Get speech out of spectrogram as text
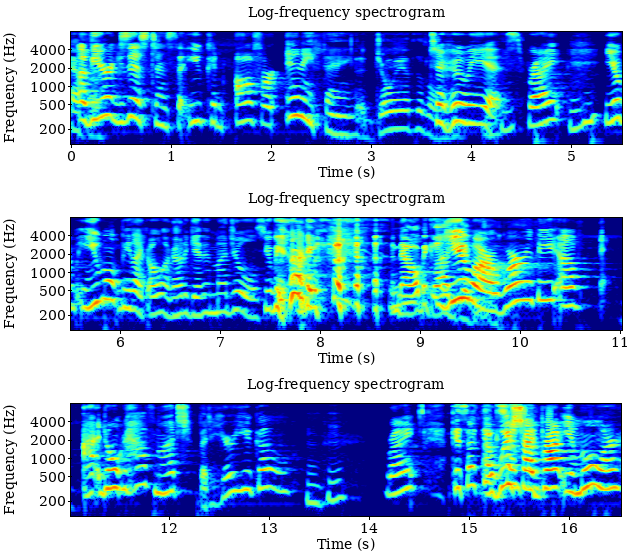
of your existence that you could offer anything the joy of the Lord. to who he is, right? You you won't be like, oh, I got to give him my jewels. You'll be like, no, I'll be glad you give are worthy of. I don't have much, but here you go. Mm-hmm. Right? Because I think I wish I brought you more.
